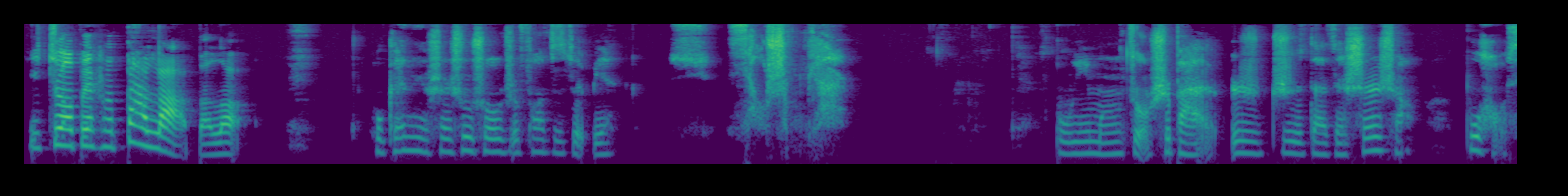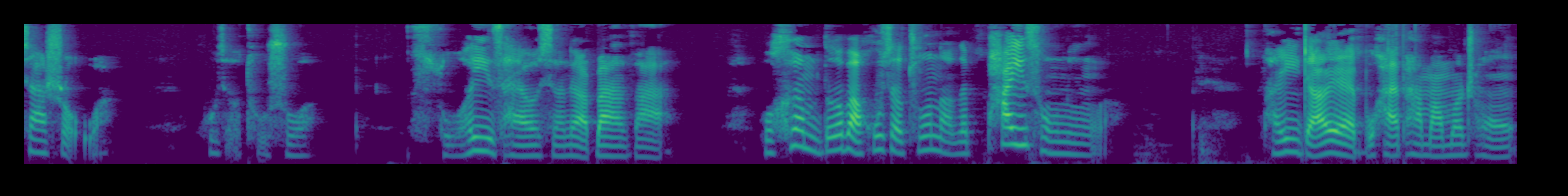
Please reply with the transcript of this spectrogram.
你就要变成大喇叭了！我赶紧伸出手指放在嘴边，嘘，小声点儿。卜一萌总是把日志带在身上，不好下手啊。胡小图说：“所以才要想点办法。”我恨不得把胡小图脑袋拍聪明了。他一点也不害怕毛毛虫，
